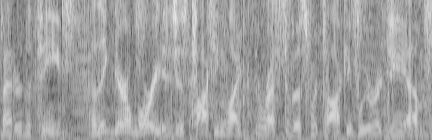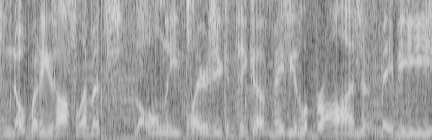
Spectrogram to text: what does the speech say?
better the team. I think Daryl Morey is just talking like the rest of us would talk if we were a GM. Nobody's off limits. The only players you can think of, maybe LeBron, maybe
